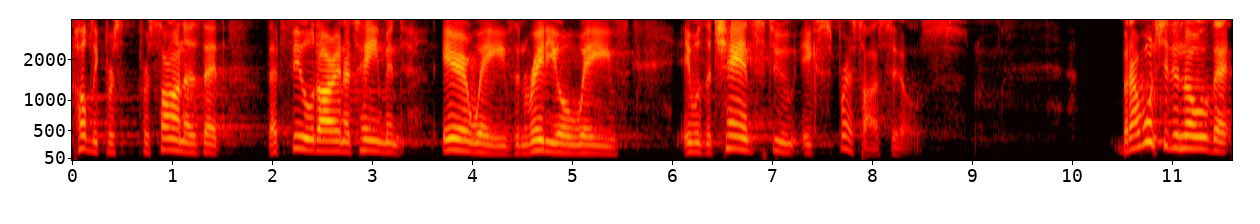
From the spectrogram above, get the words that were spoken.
public personas that that filled our entertainment airwaves and radio waves, it was a chance to express ourselves. But I want you to know that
